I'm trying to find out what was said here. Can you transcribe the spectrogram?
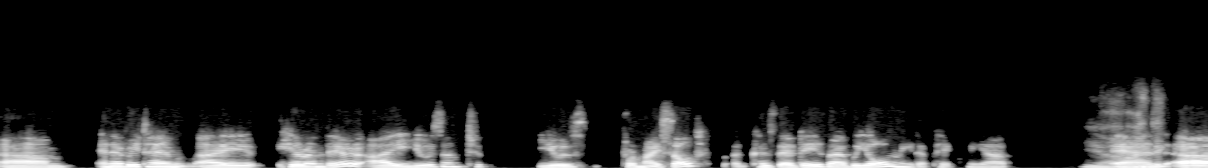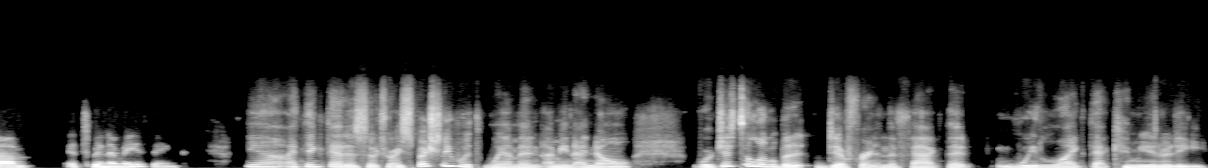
Um, and every time I here and there, I use them to use for myself because there are days that we all need to pick me up. Yeah. And think- um, it's been amazing. Yeah, I think that is so true, especially with women. I mean, I know we're just a little bit different in the fact that we like that community.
